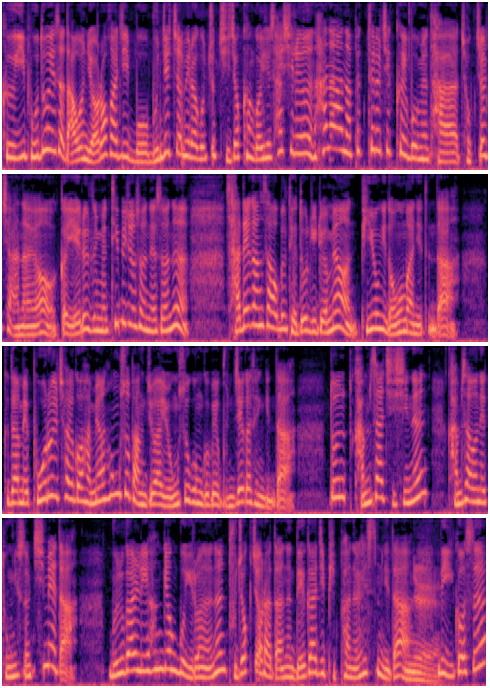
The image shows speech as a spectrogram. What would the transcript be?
그 이 보도에서 나온 여러 가지 뭐 문제점이라고 쭉 지적한 것이 사실은 하나하나 팩트를 체크해 보면 다 적절치 않아요. 그러니까 예를 들면 TV조선에서는 4대강 사업을 되돌리려면 비용이 너무 많이 든다. 그 다음에 보를 철거하면 홍수 방지와 용수 공급에 문제가 생긴다. 또 감사 지시는 감사원의 독립성 침해다. 물관리 환경부 일원화는 부적절하다는 네 가지 비판을 했습니다. 예. 근데 이것을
